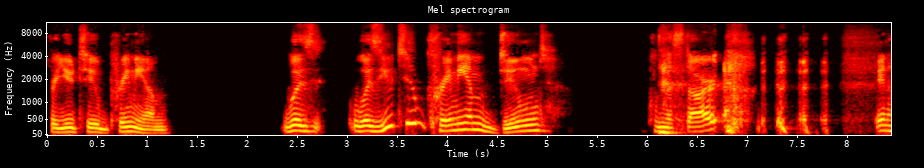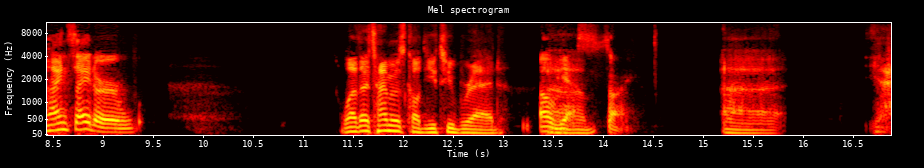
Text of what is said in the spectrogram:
for YouTube Premium. Was was YouTube Premium doomed from the start. In hindsight or well at that time it was called youtube red. Oh um, yes sorry. uh yeah.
